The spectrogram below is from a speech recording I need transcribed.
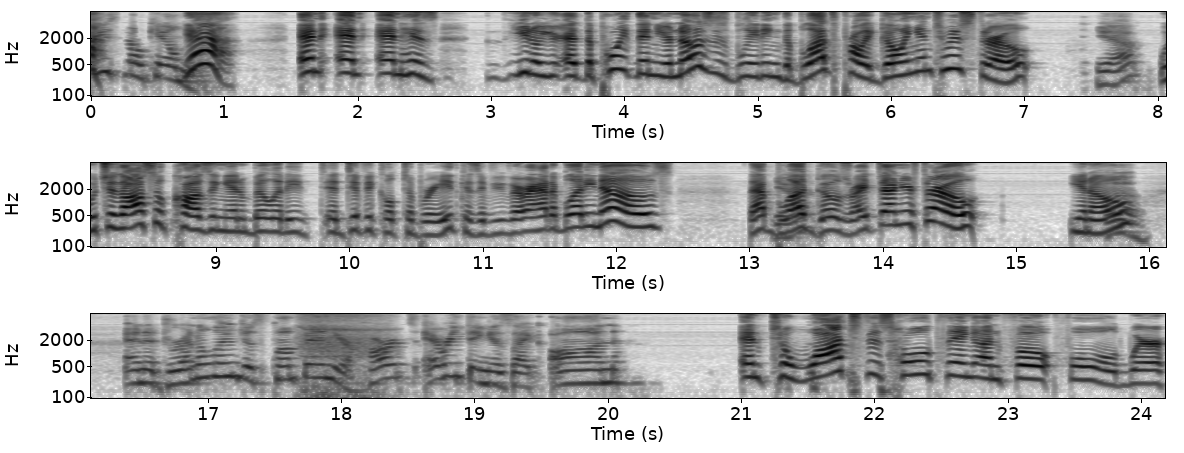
please don't kill me." yeah and and and his you know you're at the point then your nose is bleeding the blood's probably going into his throat yeah, which is also causing inability uh, difficult to breathe because if you've ever had a bloody nose that blood goes right down your throat you know Yeah. And adrenaline just pumping, your heart, everything is like on. And to watch this whole thing unfold where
